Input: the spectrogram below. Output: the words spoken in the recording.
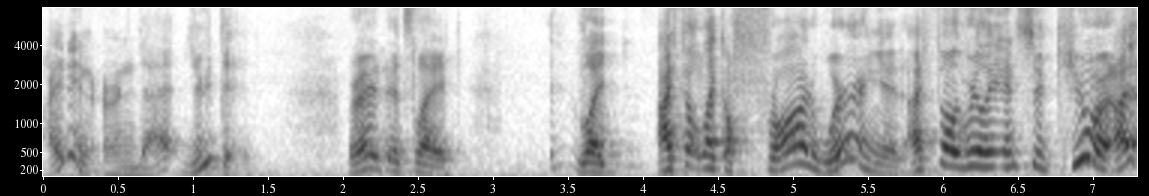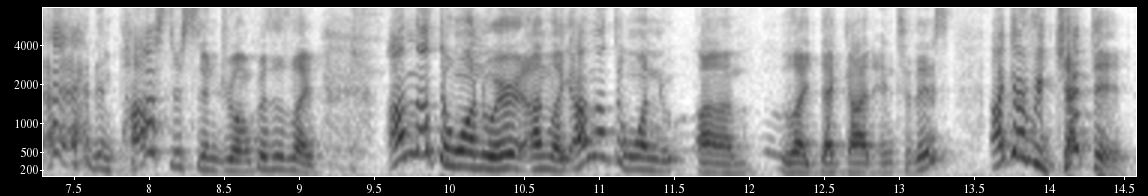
I didn't earn that, you did. Right? It's like, like I felt like a fraud wearing it. I felt really insecure. I, I had imposter syndrome because it's like, I'm not the one where I'm like, I'm not the one um, like that got into this. I got rejected,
